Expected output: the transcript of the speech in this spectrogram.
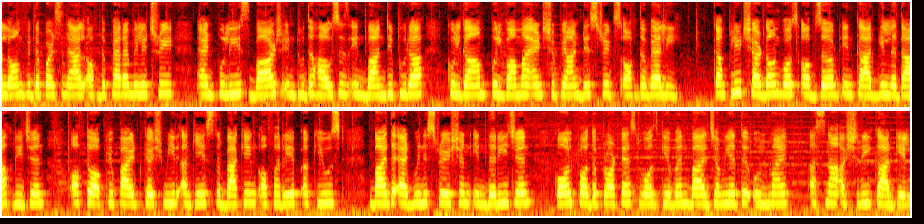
along with the personnel of the paramilitary and police, barged into the houses in Bandipora, Kulgam, Pulwama and Shopian districts of the valley. Complete shut down was observed in Kargil Ladakh region of the occupied Kashmir against the backing of a rape accused by the administration in the region call for the protest was given by Jamiat Ulama Isna Ashari Kargil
